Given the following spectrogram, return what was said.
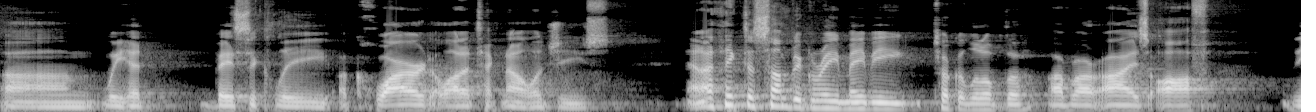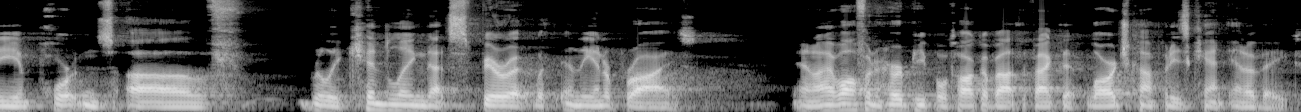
um, we had basically acquired a lot of technologies. And I think to some degree, maybe took a little of, the, of our eyes off the importance of really kindling that spirit within the enterprise. And I've often heard people talk about the fact that large companies can't innovate.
